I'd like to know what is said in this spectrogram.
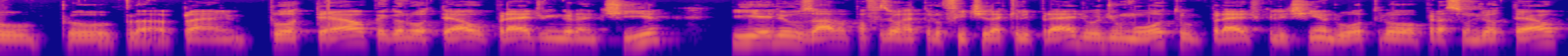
o hotel, pegando o hotel, o prédio em garantia, e ele usava para fazer o retrofit daquele prédio ou de um outro prédio que ele tinha, de outra operação de hotel,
